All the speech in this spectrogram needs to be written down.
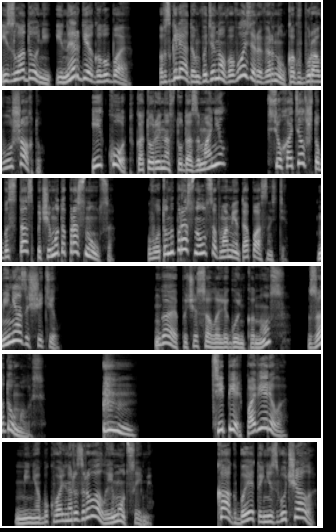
Из ладони энергия голубая взглядом водяного озера вернул, как в буровую шахту. И кот, который нас туда заманил, все хотел, чтобы Стас почему-то проснулся. Вот он и проснулся в момент опасности. Меня защитил. Гая почесала легонько нос, задумалась. «Теперь поверила?» Меня буквально разрывало эмоциями. Как бы это ни звучало,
